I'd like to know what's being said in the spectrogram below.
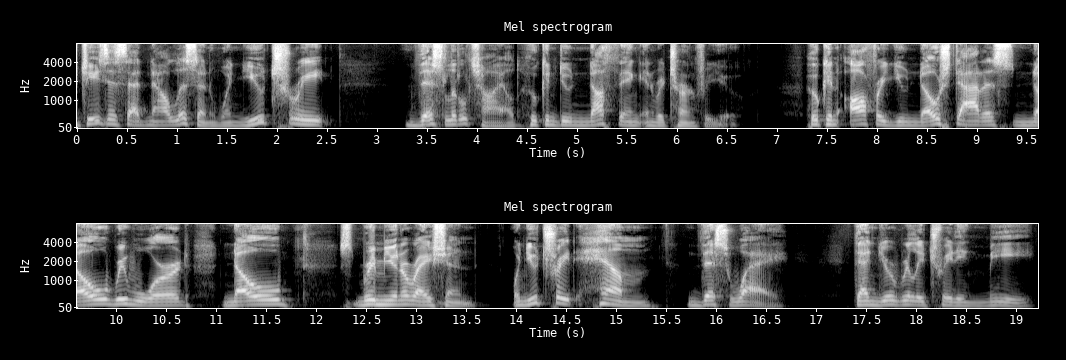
Jesus said, Now listen, when you treat this little child who can do nothing in return for you, who can offer you no status, no reward, no remuneration, when you treat him this way, then you're really treating me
